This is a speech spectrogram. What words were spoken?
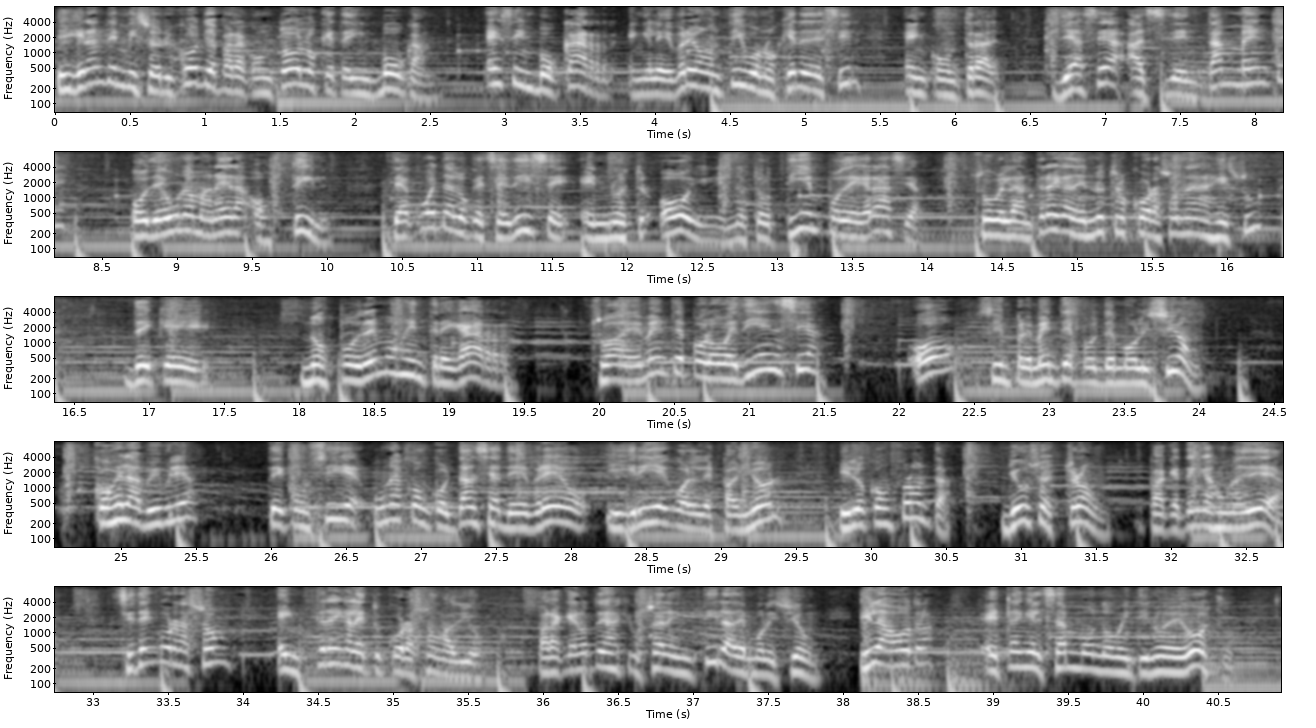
y grande misericordia para con todos los que te invocan. Ese invocar en el hebreo antiguo nos quiere decir encontrar, ya sea accidentalmente o de una manera hostil. ¿Te acuerdas lo que se dice en nuestro hoy, en nuestro tiempo de gracia, sobre la entrega de nuestros corazones a Jesús? De que nos podremos entregar suavemente por obediencia o simplemente por demolición. Coge la Biblia, te consigue una concordancia de hebreo y griego al español y lo confronta. Yo uso Strong para que tengas una idea. Si tengo razón, entrégale tu corazón a Dios para que no tengas que usar en ti la demolición. Y la otra está en el Salmo 99.8.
